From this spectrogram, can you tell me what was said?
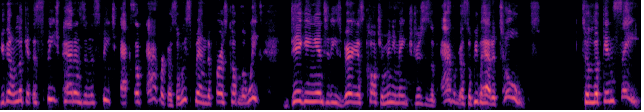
you're going to look at the speech patterns and the speech acts of Africa. So we spend the first couple of weeks digging into these various culture, many traditions of Africa so people have the tools to look and see.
